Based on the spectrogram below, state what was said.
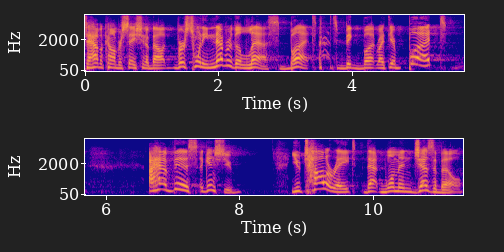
to have a conversation about. Verse 20, nevertheless, but, it's a big but right there, but I have this against you. You tolerate that woman Jezebel,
